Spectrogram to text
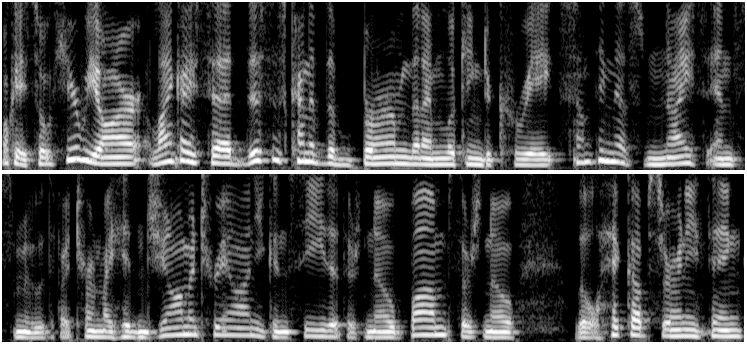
Okay, so here we are. Like I said, this is kind of the berm that I'm looking to create, something that's nice and smooth. If I turn my hidden geometry on, you can see that there's no bumps, there's no little hiccups or anything.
